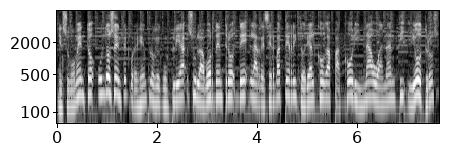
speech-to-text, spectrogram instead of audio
En su momento, un docente, por ejemplo, que cumplía su labor dentro de la Reserva Territorial Cogapacori, Nahuananti y otros,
